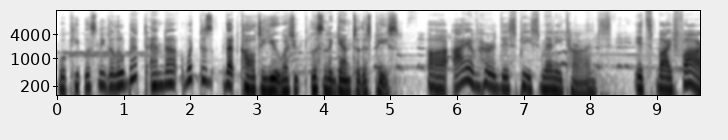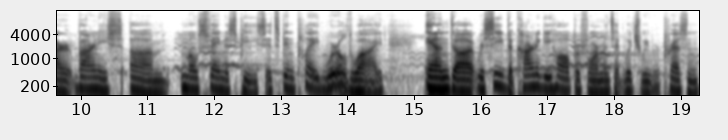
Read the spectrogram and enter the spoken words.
We'll keep listening a little bit. And uh, what does that call to you as you listen again to this piece? Uh, I have heard this piece many times. It's by far Barney's um, most famous piece. It's been played worldwide and uh, received a Carnegie Hall performance at which we were present.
